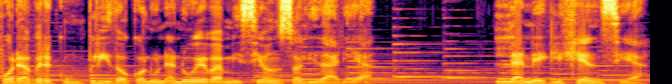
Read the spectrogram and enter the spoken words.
por haber cumplido con una nueva misión solidaria. La negligencia,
